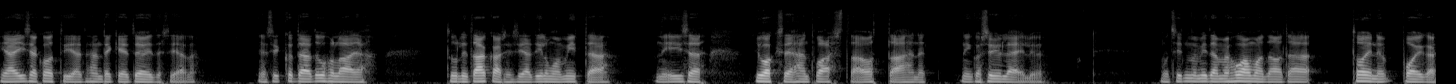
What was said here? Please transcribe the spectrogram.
jää isä kotiin ja että hän tekee töitä siellä. Ja sitten kun tämä tuhlaaja tuli takaisin sieltä ilman mitään, niin isä juoksee hänet vastaan, ottaa hänet niin syleilyyn. Mutta sitten mitä me huomataan, tämä toinen poika,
